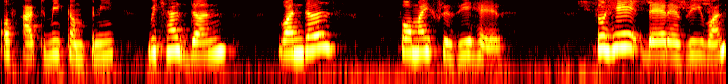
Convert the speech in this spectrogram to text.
of Atomy company which has done wonders for my frizzy hair. So hey there everyone,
